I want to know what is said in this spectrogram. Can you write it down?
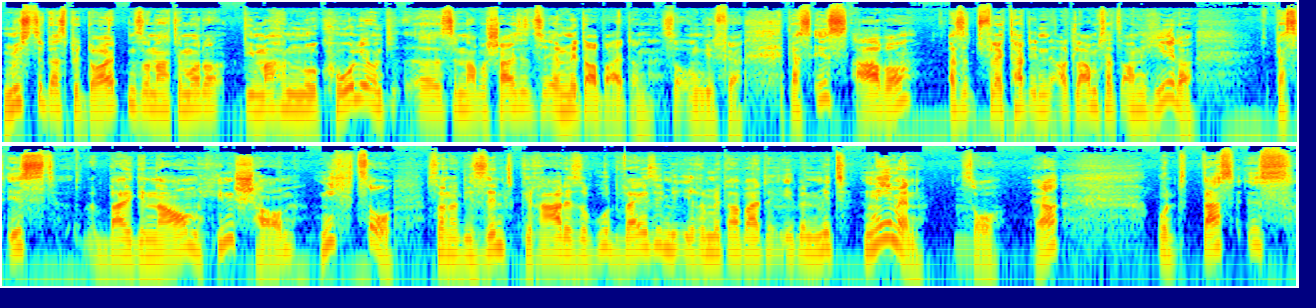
müsste das bedeuten, so nach dem Motto, die machen nur Kohle und äh, sind aber scheiße zu ihren Mitarbeitern, so ungefähr. Das ist aber, also vielleicht hat den Glaubenssatz auch nicht jeder, das ist bei genauem Hinschauen nicht so, sondern die sind gerade so gut, weil sie ihre Mitarbeiter eben mitnehmen. So, ja. Und das ist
